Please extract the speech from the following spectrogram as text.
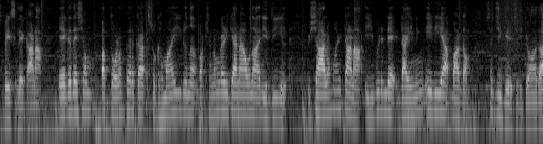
സ്പേസിലേക്കാണ്. ഏകദേശം പത്തോളം പേർക്ക് സുഖമായി ഇരുന്ന് ഭക്ഷണം കഴിക്കാനാവുന്ന രീതിയിൽ വിശാലമായിട്ടാണ് ഈ വീടിന്റെ ഡൈനിങ് ഏരിയ ഭാഗം സജ്ജീകരിച്ചിരിക്കുന്നത്.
